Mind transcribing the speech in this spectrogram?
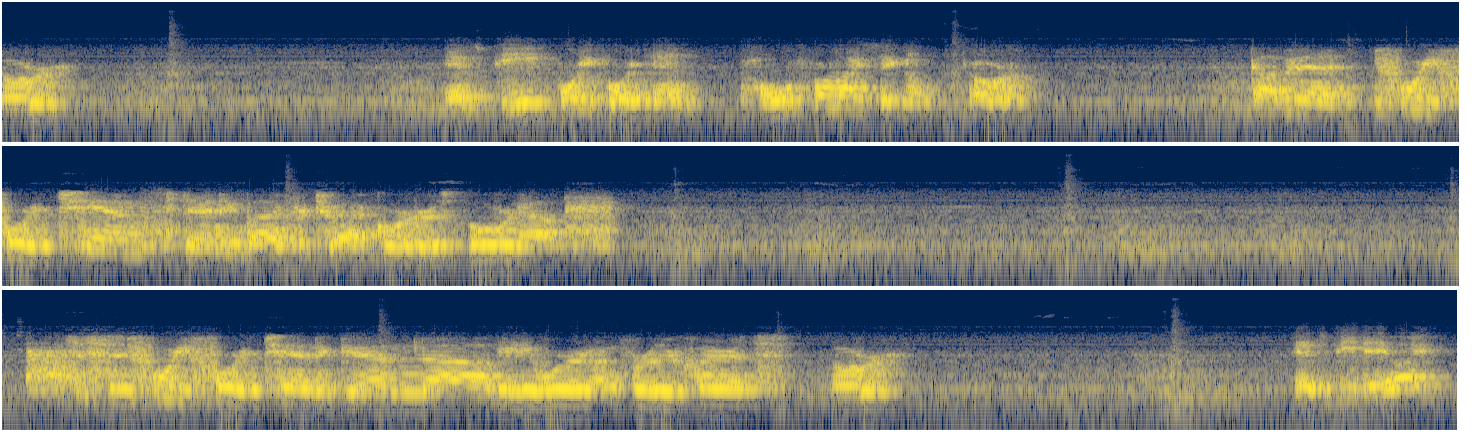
Over. SP 4410, hold for my signal. Over. Copy that. 4410, standing by for track orders. Over now. This is 4410 again. Uh, any word on further clearance? Over. SP daylight.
